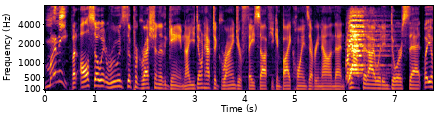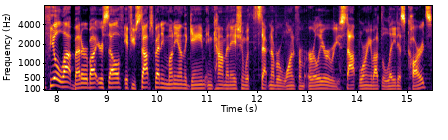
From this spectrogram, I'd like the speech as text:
Money. But also it ruins the progression of the game. Now you don't have to grind your face off. You can buy coins every now and then. Not that I would endorse that, but you'll feel a lot better about yourself if you stop spending money on the game in combination with step number one from earlier where you stop worrying about the latest cards.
